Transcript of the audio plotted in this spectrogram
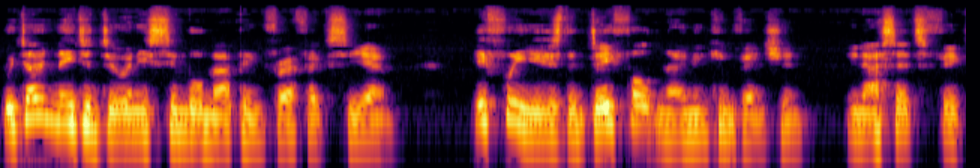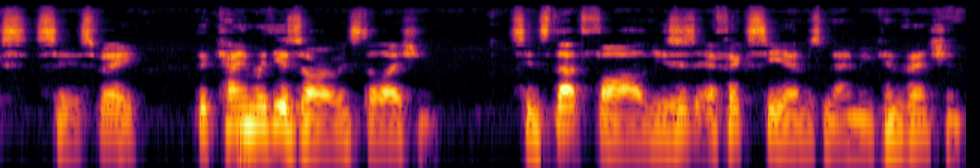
We don't need to do any symbol mapping for FXCM if we use the default naming convention in Assets Fix CSV that came with your Zorro installation, since that file uses FXCM's naming convention.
